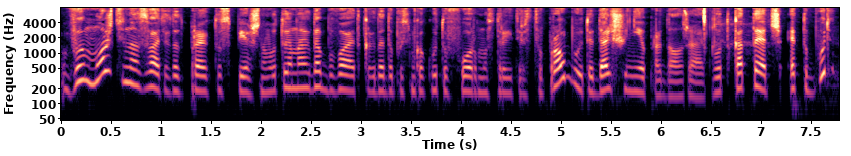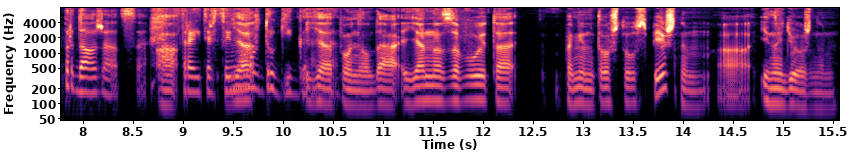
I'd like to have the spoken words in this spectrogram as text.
Вы можете назвать этот проект успешным? Вот иногда бывает, когда, допустим, какую-то форму строительства пробуют и дальше не продолжают. Вот коттедж, это будет продолжаться А, строительство или, я- может, другие города? Я понял, да. Я назову это, помимо того, что успешным а, и надежным,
